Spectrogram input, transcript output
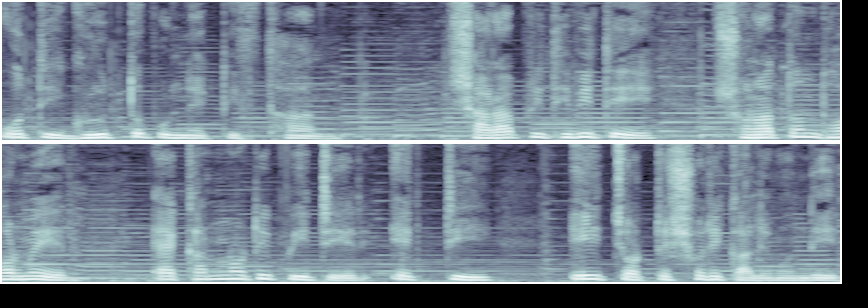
অতি গুরুত্বপূর্ণ একটি স্থান। সারা পৃথিবীতে সনাতন ধর্মের একান্নটি পীঠের একটি এই চট্টেশ্বরী কালী মন্দির।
